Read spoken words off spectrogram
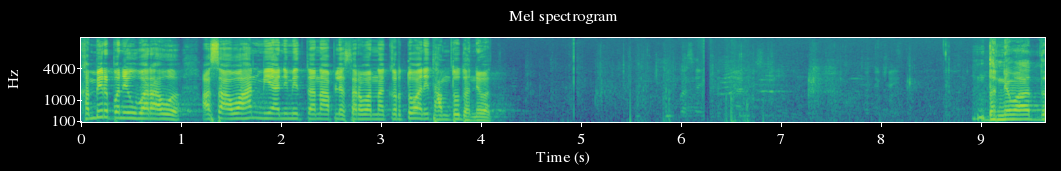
खंबीरपणे उभं राहावं असं आवाहन मी या निमित्तानं आपल्या सर्वांना करतो आणि थांबतो. धन्यवाद. धन्यवाद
